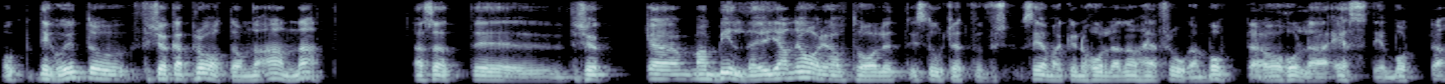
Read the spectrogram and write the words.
Och det går ju inte att försöka prata om något annat. Alltså att eh, försöka, man bildar ju januariavtalet i stort sett för att se om man kunde hålla den här frågan borta och hålla SD borta.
